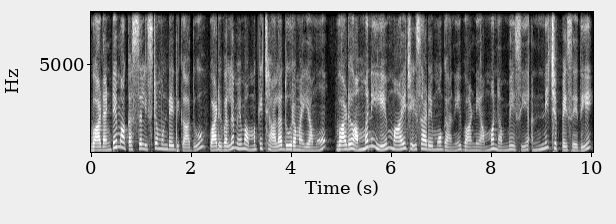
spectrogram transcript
వాడంటే మాకు అస్సలు ఇష్టం ఉండేది కాదు. వాడి వల్ల మేము అమ్మకి చాలా దూరం అయ్యాము వాడు అమ్మని ఏం మాయ చేశాడేమో గాని వాడిని అమ్మ నమ్మేసి అన్నీ చెప్పేసేది.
